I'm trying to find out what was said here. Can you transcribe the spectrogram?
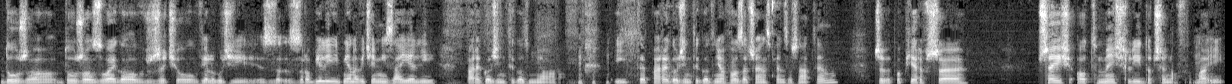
dużo, dużo złego w życiu wielu ludzi z, zrobili, mianowicie mi zajęli parę godzin tygodniowo. I te parę godzin tygodniowo zacząłem spędzać na tym, żeby po pierwsze przejść od myśli do czynów. No mhm. i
